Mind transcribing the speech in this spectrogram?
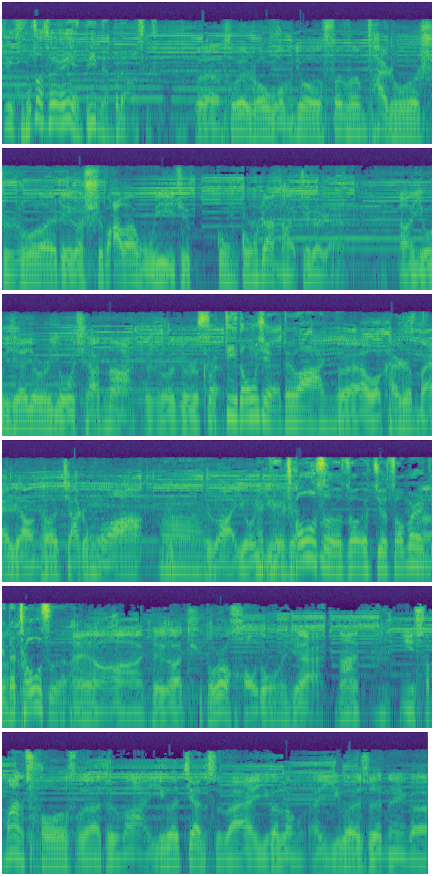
这胡作非为也避免不了，其实。对，所以说我们就纷纷派出了、使出了这个十八般武艺去攻攻占他这个人。啊，有一些就是有钱呐，这时候就是递东西，对吧？对，我开始买两条假中华，对吧？有一个是抽死，走就琢磨着给他抽死。没有啊，这个都是好东西。那你什么抽死，对吧？一个剑齿白，一个冷，呃，一个是那个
